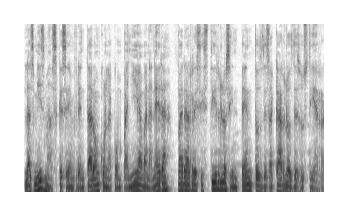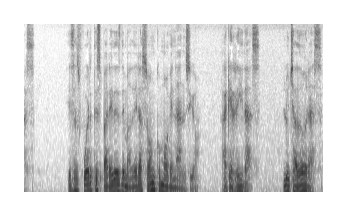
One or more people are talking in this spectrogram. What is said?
las mismas que se enfrentaron con la compañía bananera para resistir los intentos de sacarlos de sus tierras. Esas fuertes paredes de madera son como Venancio, aguerridas, luchadoras,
